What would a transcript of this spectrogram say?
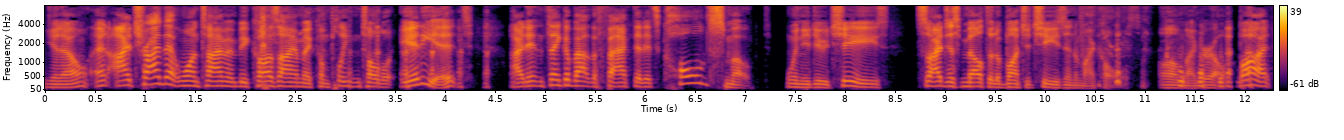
You know, and I tried that one time, and because I am a complete and total idiot, I didn't think about the fact that it's cold smoked when you do cheese. So I just melted a bunch of cheese into my coals on my grill. But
